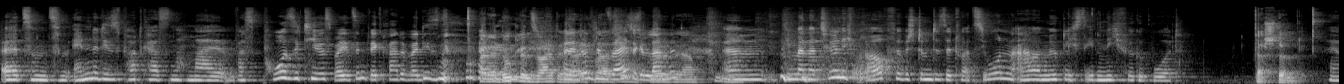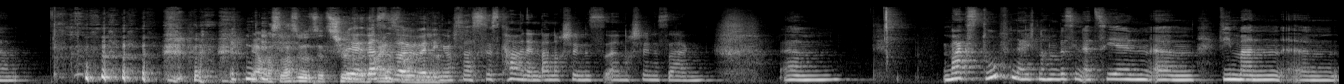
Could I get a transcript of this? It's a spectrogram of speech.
äh, zum, zum Ende dieses Podcasts nochmal was Positives, weil jetzt sind wir gerade bei diesen bei der dunklen Seite, bei der dunklen weiß, Seite gelandet, blöd, ja. ähm, die man natürlich braucht für bestimmte Situationen, aber möglichst eben nicht für Geburt. Das stimmt. Ja. ja, was lassen wir uns jetzt schön ja, Lass uns mal überlegen, was, was kann man denn da noch Schönes, äh, noch Schönes sagen? Ähm, Magst du vielleicht noch ein bisschen erzählen, ähm, wie, man, ähm,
